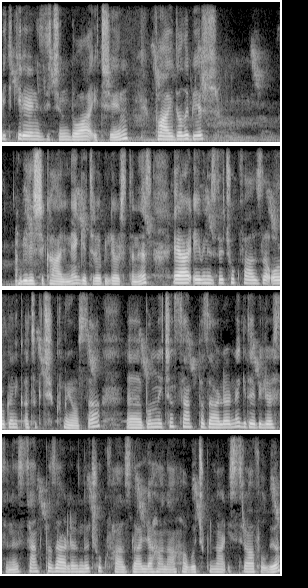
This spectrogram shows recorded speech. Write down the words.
bitkileriniz için, doğa için faydalı bir bileşik haline getirebilirsiniz. Eğer evinizde çok fazla organik atık çıkmıyorsa e, bunun için semt pazarlarına gidebilirsiniz. Semt pazarlarında çok fazla lahana, havuç bunlar israf oluyor.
